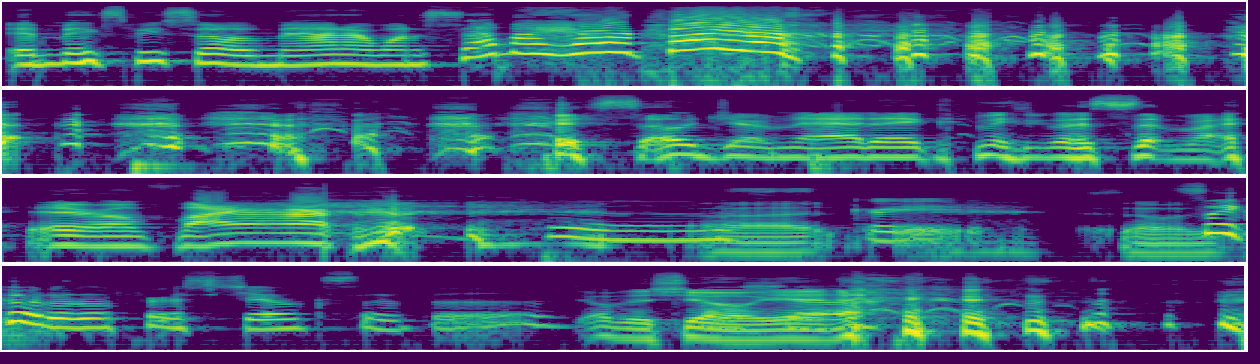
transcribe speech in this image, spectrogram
It makes me so mad. I want to set my hair on fire." It's so dramatic. It Makes me want to set my hair on fire. Great. So It's like one of the first jokes of the of the show, the yeah.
